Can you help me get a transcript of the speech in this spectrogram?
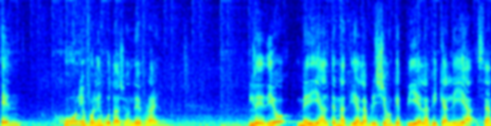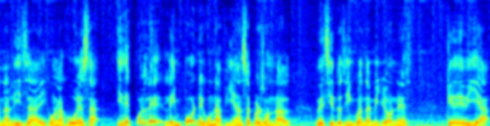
en junio fue la imputación de Efraín, le dio medida alternativa a la prisión que pide la fiscalía, se analiza ahí con la jueza y después le, impone una fianza personal de 150 millones que debía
